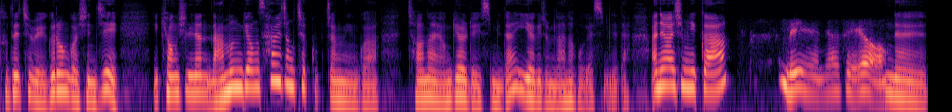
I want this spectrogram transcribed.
도대체 왜 그런 것인지 이 경실련 남은경 사회정책국장님과 전화 연결돼 있습니다. 이야기 좀 나눠보겠습니다. 안녕하십니까? 네, 안녕하세요. 네.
